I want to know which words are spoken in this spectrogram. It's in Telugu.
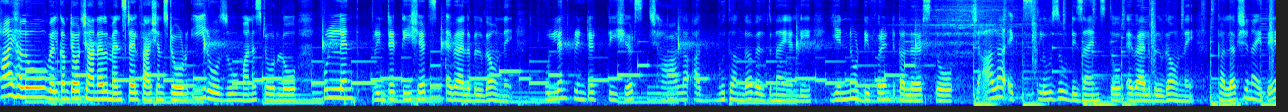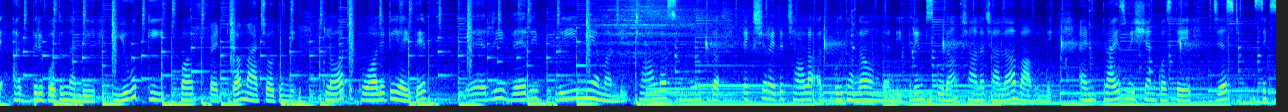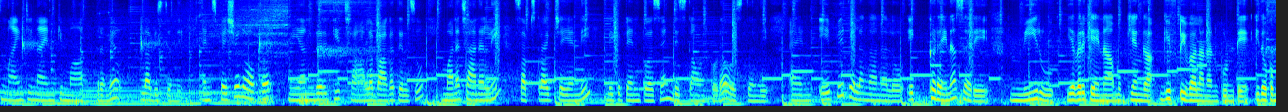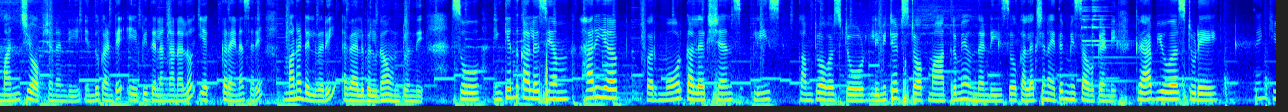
Hi hello. Welcome to our channel men style fashion store. ఈరోజు మన స్టోర్లో ఫుల్ లెంత్ ప్రింటెడ్ టీషర్ట్స్ అవైలబుల్గా ఉన్నాయి. ఫుల్ లెంత్ ప్రింటెడ్ టీషర్ట్స్ చాలా అద్భుతంగా వెళ్తున్నాయండి. ఎన్నో డిఫరెంట్ కలర్స్తో చాలా ఎక్స్క్లూజివ్ డిజైన్స్తో అవైలబుల్గా ఉన్నాయి. కలెక్షన్ అయితే అద్దరిపోతుందండి యూత్కి పర్ఫెక్ట్గా మ్యాచ్ అవుతుంది. క్లాత్ క్వాలిటీ అయితే వెరీ వెరీ ప్రీమియం అండి. చాలా స్మూత్గా టెక్స్చర్ అయితే చాలా అద్భుతంగా ఉందండి. ప్రింట్స్ కూడా చాలా చాలా బాగుంది. అండ్ ప్రైస్ విషయానికి వస్తే జస్ట్ సిక్స్ నైంటీ నైన్కి మాత్రమే లభిస్తుంది. అండ్ స్పెషల్ ఆఫర్ మీ అందరికీ చాలా బాగా తెలుసు. మన ఛానల్ని సబ్స్క్రైబ్ చేయండి. మీకు టెన్ పర్సెంట్ డిస్కౌంట్ కూడా వస్తుంది. అండ్ ఏపీ తెలంగాణలో ఎక్కడైనా సరే మీరు ఎవరికైనా ముఖ్యంగా గిఫ్ట్ ఇవ్వాలని అనుకుంటే ఇది ఒక మంచి ఆప్షన్ అండి. ఎందుకంటే ఏపీ తెలంగాణలో ఎక్కడైనా సరే మన డెలివరీ అవైలబుల్గా ఉంటుంది. సో ఇంకెందుకు ఆలస్యం? Hurry up for more collections please come to our store limited stock మాత్రమే ఉందండి. సో కలెక్షన్ అయితే మిస్ అవ్వకండి. Grab yours today thank you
